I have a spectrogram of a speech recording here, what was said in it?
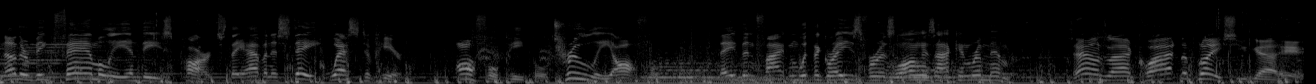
Another big family in these parts. They have an estate west of here. Awful people, truly awful. They've been fighting with the Grays for as long as I can remember. sounds like quite the place you got here.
